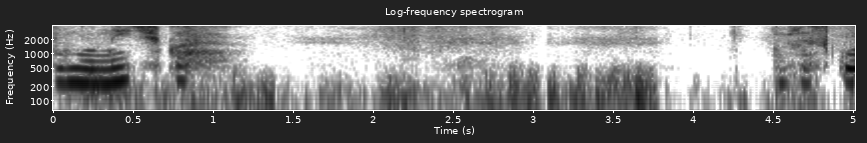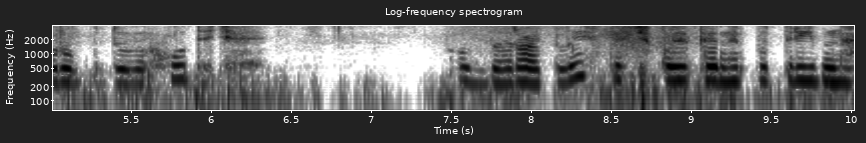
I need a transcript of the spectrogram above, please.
полуничка. Вже скоро буду виходити, обирати листячко, яке не потрібне.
